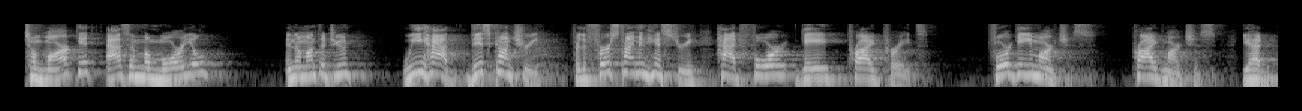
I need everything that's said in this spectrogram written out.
To mark it as a memorial in the month of June, we had this country, for the first time in history, had four gay pride parades, four gay marches, pride marches. You had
